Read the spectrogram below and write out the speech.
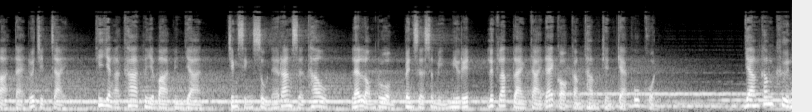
ป่าแต่ด้วยจิตใจ ที่ยังอาฆาตพยาบาทวิญญาณ จึงสิงสู่ในร่างเสือเท่า และหลอมรวมเป็นเสือสมิงมีฤทธิ์ลึกลับแปลงกายได้ก่อกรรมทำเข็นแก่ผู้คนยามค่ำคืน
